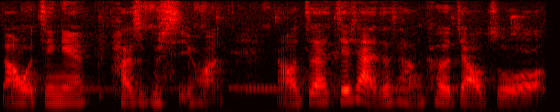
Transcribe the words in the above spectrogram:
然后我今天还是不喜欢。然后在接下来这堂课叫做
